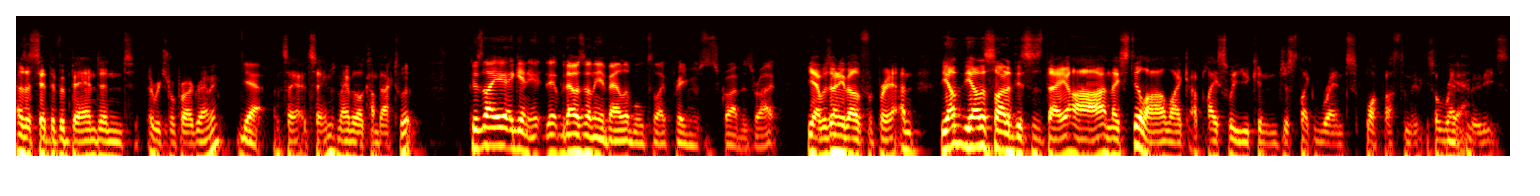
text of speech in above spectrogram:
as I said, they've abandoned original programming. Yeah, I'd say it seems. Maybe they'll come back to it. because they again, it, that was only available to like premium subscribers, right? Yeah, it was only available for brand. And the other the other side of this is they are, and they still are, like a place where you can just like rent blockbuster movies or rent Yeah. movies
